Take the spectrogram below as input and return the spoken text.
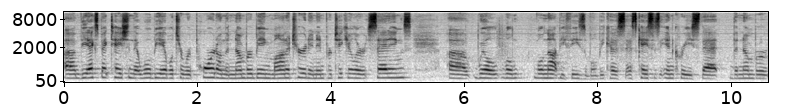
um, the expectation that we'll be able to report on the number being monitored and in particular settings uh, will, will, will not be feasible because as cases increase, that the number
